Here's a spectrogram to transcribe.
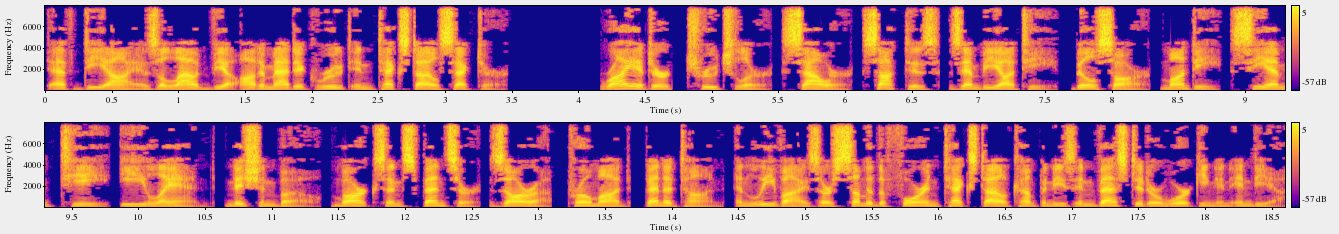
FDI is allowed via automatic route in textile sector. Rieter, Trützschler, Saurer, Soktas, Zambaiti, Bilsar, Monti, CMT, E-Land, Nisshinbo, Marks & Spencer, Zara, Promod, Benetton, and Levi's are some of the foreign textile companies invested or working in India.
